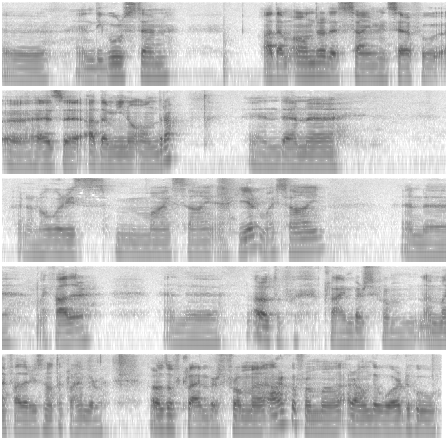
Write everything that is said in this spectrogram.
uh, Andy Goulston, Adam Ondra that signed himself uh, as uh, Adamino Ondra, and then uh, I don't know where is my sign. Uh, here, my sign, and uh, my father, and a lot of climbers from. my father is not a climber, a lot of climbers from Arco from around the world who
